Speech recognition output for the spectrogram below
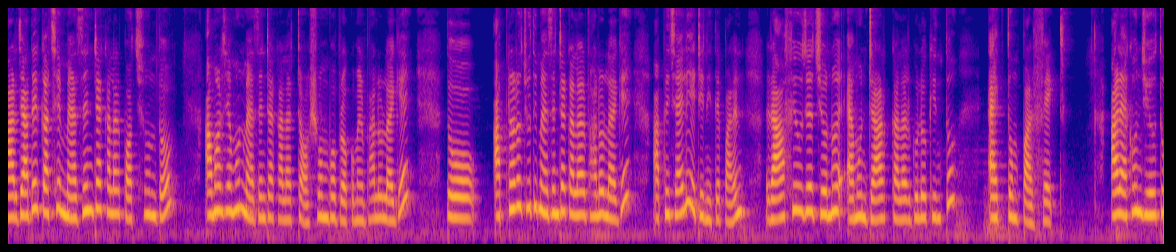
আর যাদের কাছে ম্যাজেন্টা কালার পছন্দ, আমার যেমন ম্যাজেন্টা কালারটা অসম্ভব রকমের ভালো লাগে। তো আপনারও যদি ম্যাজেন্টা কালার ভালো লাগে, আপনি চাইলে এটি নিতে পারেন। রাফ ইউজের জন্য এমন ডার্ক কালারগুলো কিন্তু একদম পারফেক্ট আর এখন যেহেতু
